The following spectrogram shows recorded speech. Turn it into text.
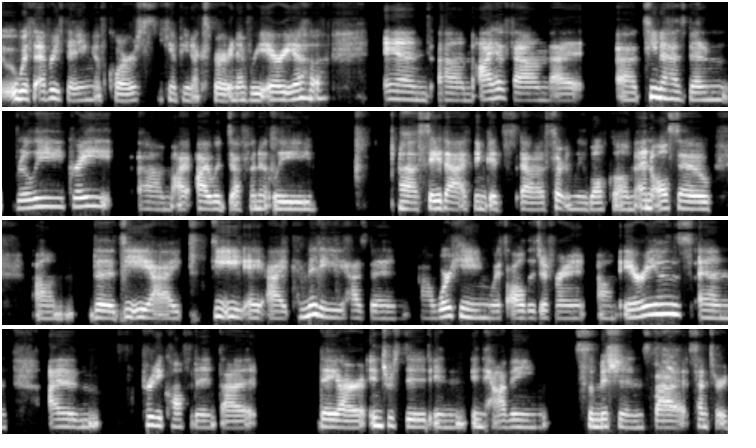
with everything of course you can't be an expert in every area and um, i have found that uh, Tina has been really great. Um, I, I, would definitely uh, say that. I think it's uh, certainly welcome. And also, um, the DEI DEAI committee has been uh, working with all the different um, areas, and I'm pretty confident that they are interested in in having submissions that centered.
